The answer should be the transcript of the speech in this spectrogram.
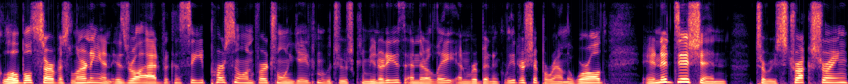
global service learning and Israel advocacy, personal and virtual engagement with Jewish communities and their lay and rabbinic leadership around the world, in addition to restructuring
